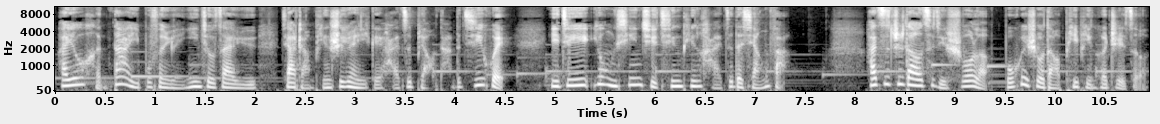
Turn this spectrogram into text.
还有很大一部分原因就在于家长平时愿意给孩子表达的机会，以及用心去倾听孩子的想法。孩子知道自己说了不会受到批评和指责。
